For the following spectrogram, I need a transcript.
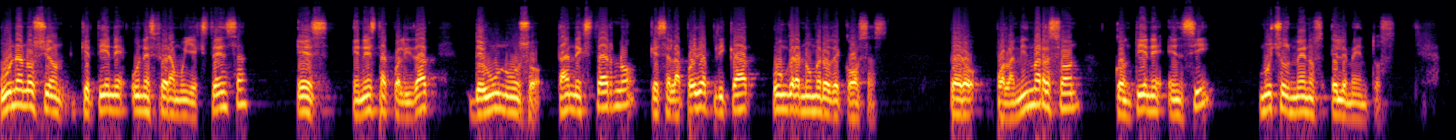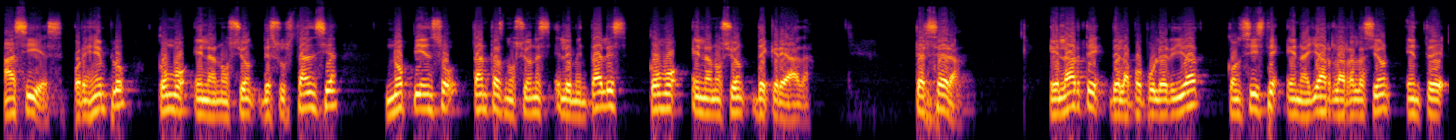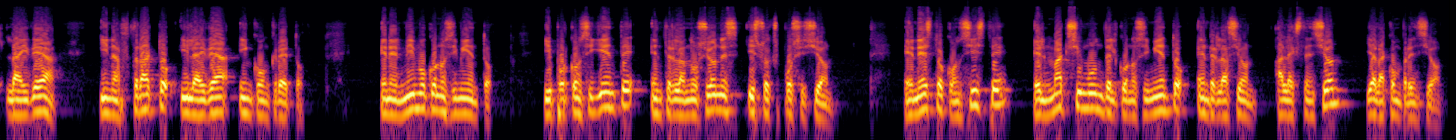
Una noción que tiene una esfera muy extensa es, en esta cualidad, de un uso tan externo que se la puede aplicar un gran número de cosas, pero por la misma razón contiene en sí muchos menos elementos. Así es, por ejemplo, como en la noción de sustancia, no pienso tantas nociones elementales como en la noción de creada. Tercera, el arte de la popularidad consiste en hallar la relación entre la idea in abstracto y la idea in concreto, en el mismo conocimiento, y por consiguiente entre las nociones y su exposición. En esto consiste el máximo del conocimiento en relación a la extensión y a la comprensión.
